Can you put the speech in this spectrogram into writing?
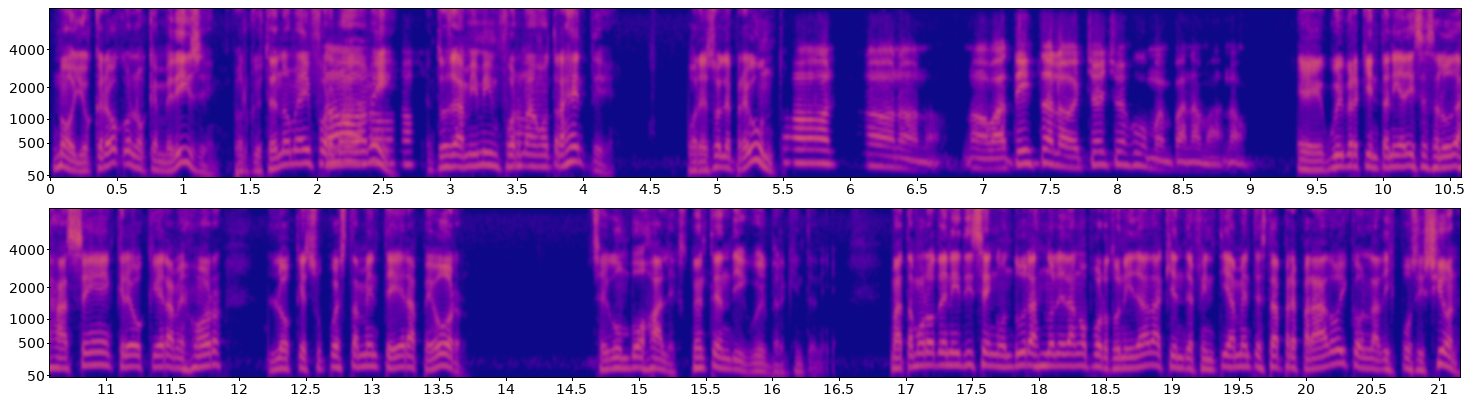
No, yo creo con lo que me dicen, porque usted no me ha informado No, a mí. no, no. Entonces a mí me informan otra gente. Por eso le pregunto. No, no, no, no. No, Batista, lo de Checho es humo en Panamá, no. Eh, Wilber Quintanilla dice, saludas a C, creo que era mejor lo que supuestamente era peor. Según vos, Alex. No entendí, Wilber Quintanilla. Matamoros Denis dice, en Honduras no le dan oportunidad a quien definitivamente está preparado y con la disposición.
